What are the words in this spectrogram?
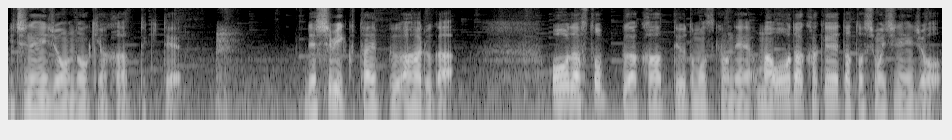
1年以上納期がかかってきて、で、シビックタイプ R が、オーダーストップが変わっていると思うんですけどね、まあ、オーダーかけたとしても1年以上。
